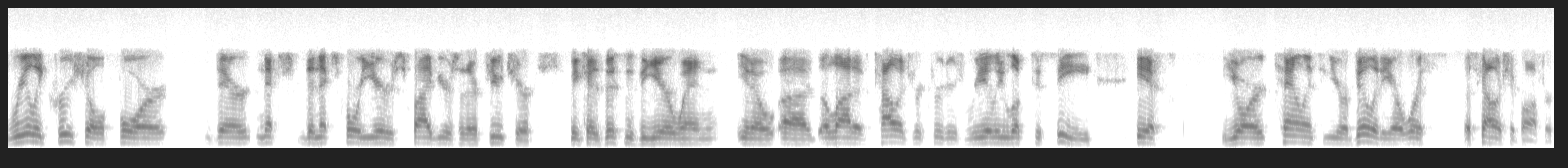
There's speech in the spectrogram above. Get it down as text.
really crucial for their next the next four years, five years of their future, because this is the year when you know uh, a lot of college recruiters really look to see if your talent and your ability are worth a scholarship offer.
